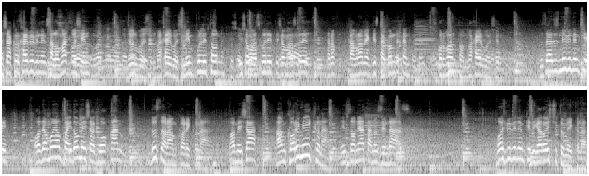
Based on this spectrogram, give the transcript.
تشکر خیلی ببینین سلامت باشین. جور باشین بخیر باشین. این پولتون ایشم از خودت ایشم از خودت. طرف کمرام یک دست تکان بتن قربانتون بخیر باشین. دوستان عزیز می‌بینین که آدمای هم پیدا میشه که واقعا دوست داره همکاری کنه و همیشه همکاری می‌کنن انسانیت هنوز زنده است. باش ببینیم که دیگرایش چطور می‌کنه.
